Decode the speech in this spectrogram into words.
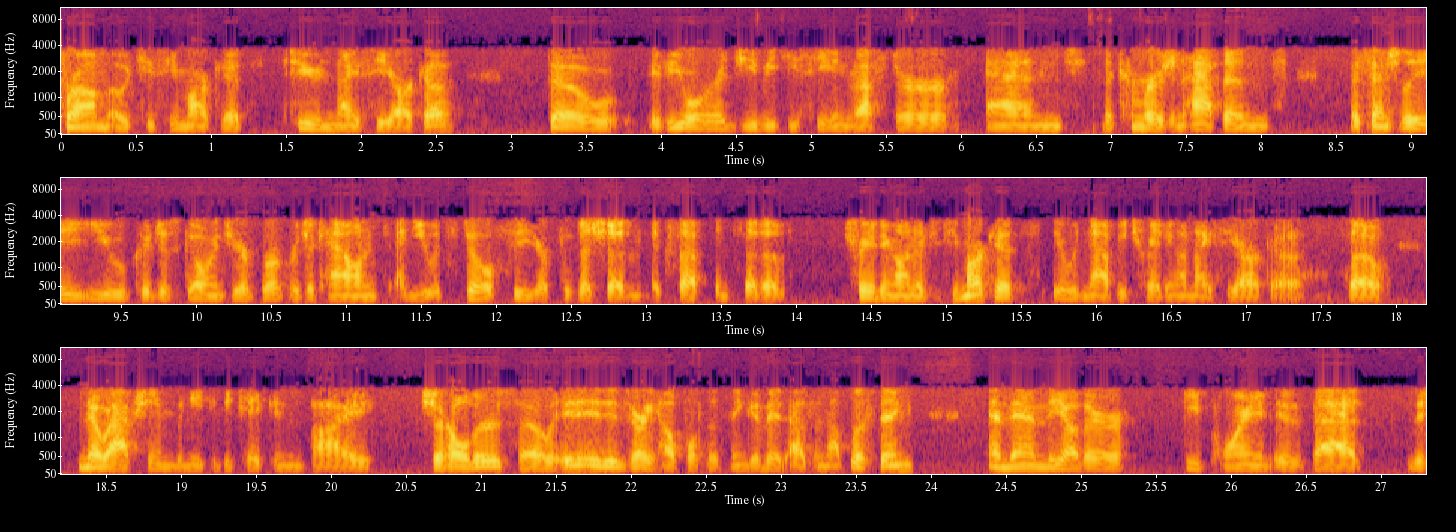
from OTC markets to NYSE Arca. So if you're a GBTC investor and the conversion happens, essentially you could just go into your brokerage account and you would still see your position, except instead of trading on OTC markets, it would now be trading on NYSE So no action would need to be taken by shareholders. So it, it is very helpful to think of it as an uplisting. And then the other key point is that the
